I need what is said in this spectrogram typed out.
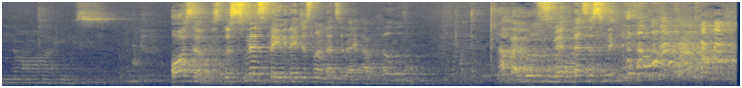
Nice. Awesome. It's the Smiths, baby. They just learned that today. Oh. Not by Will Smith. That's the Smith.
